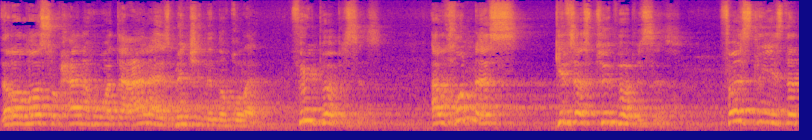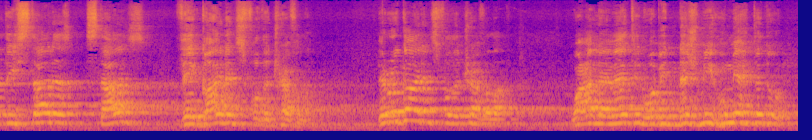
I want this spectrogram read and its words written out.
that Allah subhanahu wa ta'ala has mentioned in the Quran. Three purposes. Al-Khunnas gives us two purposes. Firstly is that these stars, stars their guidance for the traveler. They're a guidance for the traveler. وَعَلَامَاتٍ وَبِالنَّجْمِ هُمْ يَهْتَدُونَ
